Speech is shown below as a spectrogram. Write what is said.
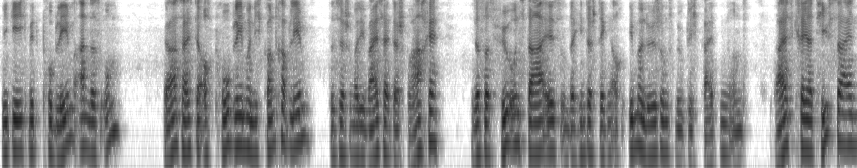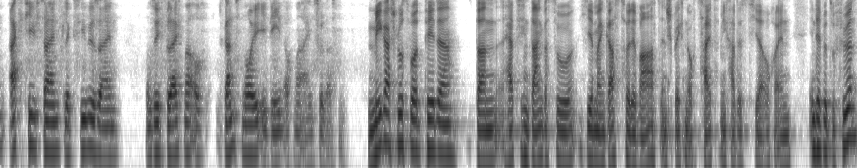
wie gehe ich mit Problemen anders um? Ja, das heißt ja auch Problem und nicht Kontrablem. Das ist ja schon mal die Weisheit der Sprache. Das, was für uns da ist und dahinter stecken auch immer Lösungsmöglichkeiten. Und da heißt kreativ sein, aktiv sein, flexibel sein und sich vielleicht mal auf ganz neue Ideen auch mal einzulassen. Mega Schlusswort, Peter dann herzlichen Dank, dass du hier mein Gast heute warst, entsprechend auch Zeit für mich hattest, hier auch ein Interview zu führen.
